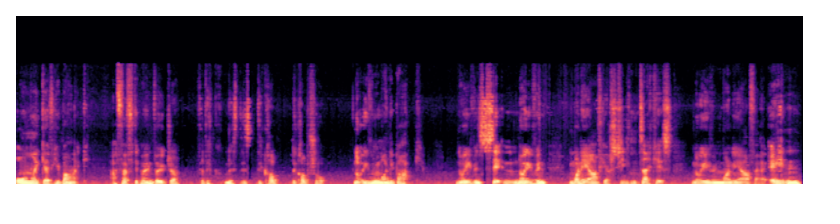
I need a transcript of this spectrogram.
only give you back a fifty pound voucher for the, the the club the club shop, not even money back, not even sitting, not even money off your season tickets, not even money off anything,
